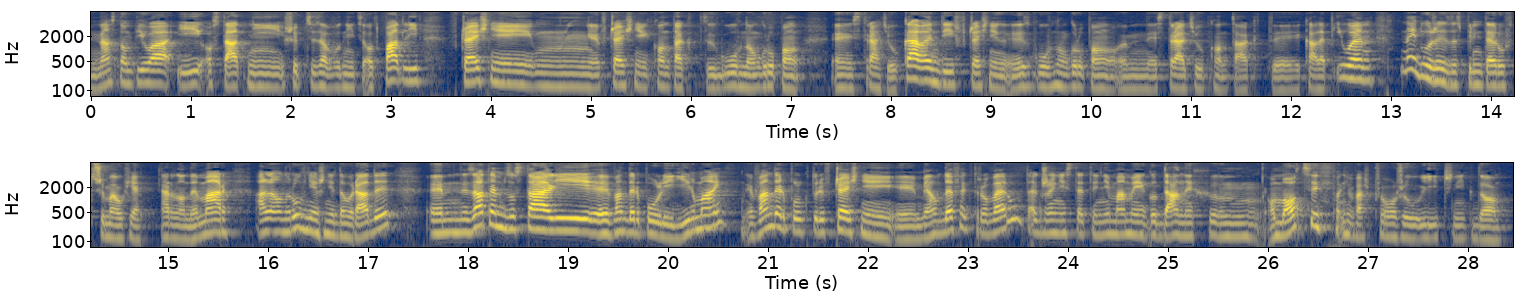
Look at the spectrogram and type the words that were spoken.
nastąpiła i ostatni szybcy zawodnicy odpadli. Wcześniej, mm, wcześniej kontakt z główną grupą e, stracił Cavendish, wcześniej z główną grupą mm, stracił kontakt Caleb Ewan. Najdłużej ze sprinterów trzymał się Arnaud Demar, ale on również nie dał rady. Zatem zostali Vanderpool i Girmay. Vanderpool, który wcześniej miał defekt roweru, także niestety nie mamy jego danych o mocy, ponieważ przełożył licznik do,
